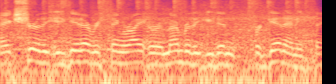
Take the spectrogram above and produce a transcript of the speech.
Make sure that you get everything right and remember that you didn't forget anything.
